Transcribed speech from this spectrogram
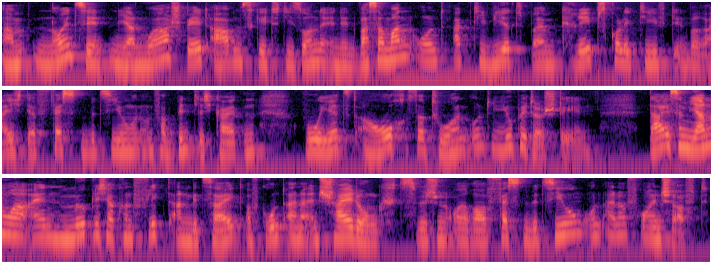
Am 19. Januar spät abends geht die Sonne in den Wassermann und aktiviert beim Krebskollektiv den Bereich der festen Beziehungen und Verbindlichkeiten, wo jetzt auch Saturn und Jupiter stehen. Da ist im Januar ein möglicher Konflikt angezeigt aufgrund einer Entscheidung zwischen eurer festen Beziehung und einer Freundschaft.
